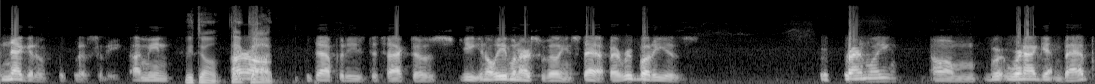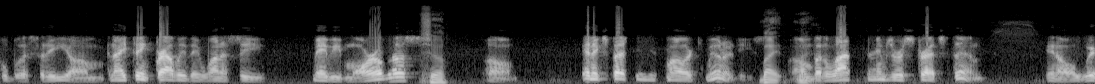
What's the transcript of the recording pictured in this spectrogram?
negative publicity. I mean, We don't. Thank our God. deputies, detectives, you know, even our civilian staff, everybody is friendly. Um, we're, we're not getting bad publicity, um, and I think probably they want to see maybe more of us, Sure. um, and especially in the smaller communities. Right, Um, right. But a lot of times we're stretched thin. You know, we,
